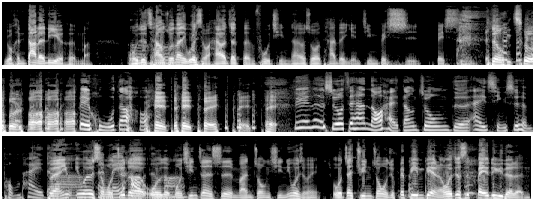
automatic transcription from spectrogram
有很大的裂痕嘛。我就常常说，那你为什么还要再等父亲？他就说他的眼睛被屎被 弄住了，被糊到。对对对对对，因为那个时候在他脑海当中的爱情是很澎湃的。对啊，因为因为为什么我觉得我的母亲真的是蛮忠心？因为什么？我在军中我就被兵变了，我就是被绿的人。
